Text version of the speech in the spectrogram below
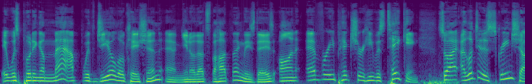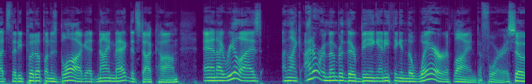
it was putting a map with geolocation, and you know that's the hot thing these days, on every picture he was taking. So I, I looked at his screenshots that he put up on his blog at ninemagnets.com, and I realized I'm like, I don't remember there being anything in the where line before. So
